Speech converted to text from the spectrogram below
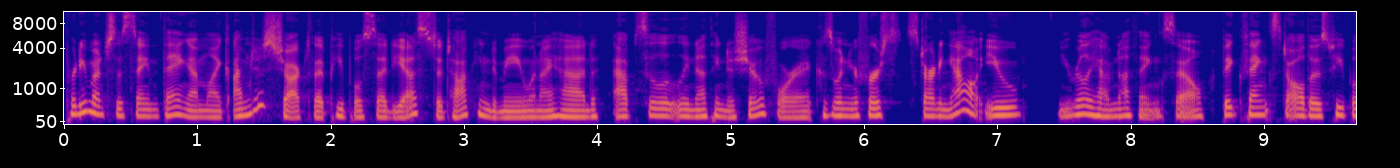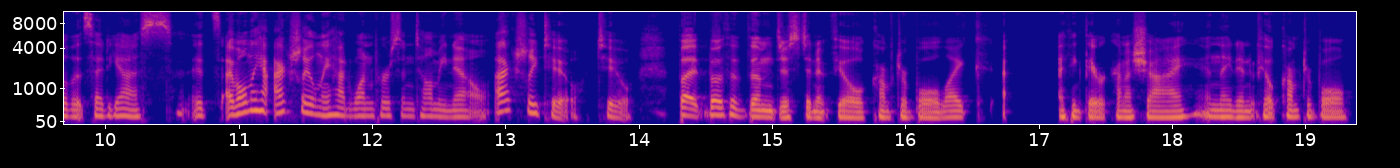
pretty much the same thing. I'm like, I'm just shocked that people said yes to talking to me when I had absolutely nothing to show for it. Because when you're first starting out, you you really have nothing. So big thanks to all those people that said yes. It's I've only actually only had one person tell me no. Actually two, two. But both of them just didn't feel comfortable like I think they were kind of shy and they didn't feel comfortable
